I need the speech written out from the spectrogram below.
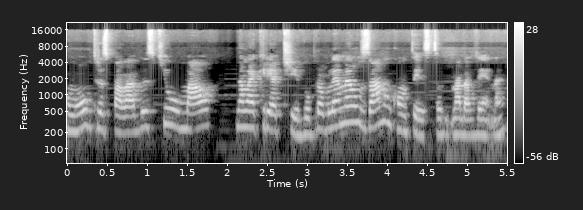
com outras palavras que o mal não é criativo. O problema é usar num contexto nada a ver, né?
